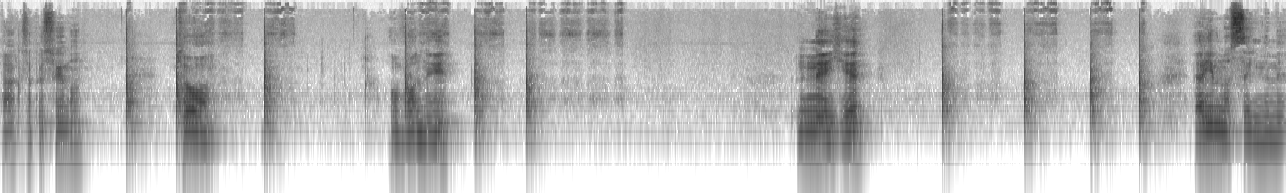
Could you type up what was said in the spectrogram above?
Так, записуємо. То вони не є рівносильними.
